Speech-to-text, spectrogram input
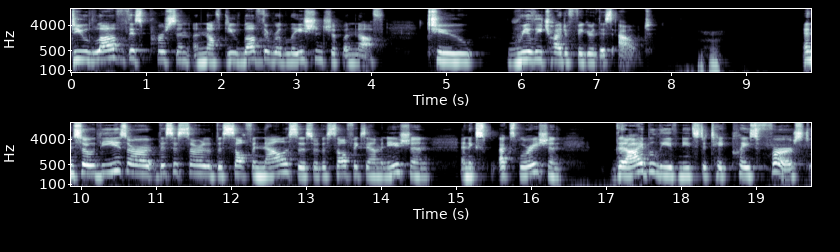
Do you love this person enough? Do you love the relationship enough to really try to figure this out? Mm-hmm. And so these are, this is sort of the self analysis or the self examination and ex- exploration that I believe needs to take place first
